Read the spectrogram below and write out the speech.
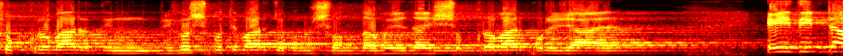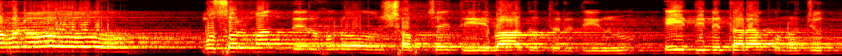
শুক্রবার দিন, বৃহস্পতিবার যখন সন্ধ্যা হয়ে যায়, শুক্রবার পড়ে যায়। এই দিনটা হলো মুসলমানদের হলো সবচাইতে ইবাদতের দিন। এই দিনে তারা কোনো যুদ্ধ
